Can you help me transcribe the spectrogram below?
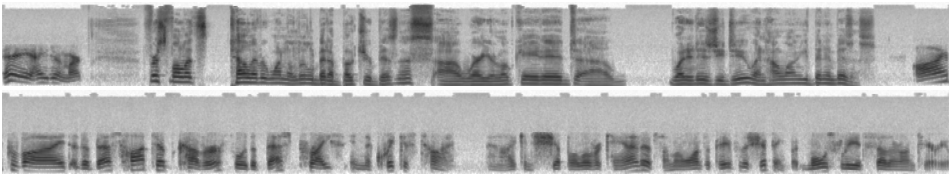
Hey, how you doing, Mark? First of all, let's tell everyone a little bit about your business, uh, where you're located, uh, what it is you do, and how long you've been in business. I provide the best hot tub cover for the best price in the quickest time. And I can ship all over Canada if someone wants to pay for the shipping, but mostly it's Southern Ontario.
